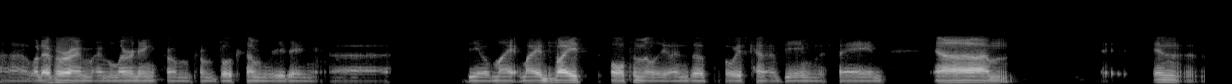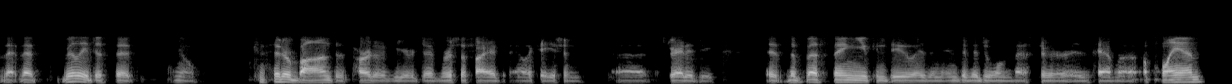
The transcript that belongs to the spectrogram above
uh, whatever I'm, I'm learning from from books I'm reading, uh, you know, my my advice ultimately ends up always kind of being the same, um, and that that's really just that you know consider bonds as part of your diversified allocation uh, strategy it, the best thing you can do as an individual investor is have a, a plan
